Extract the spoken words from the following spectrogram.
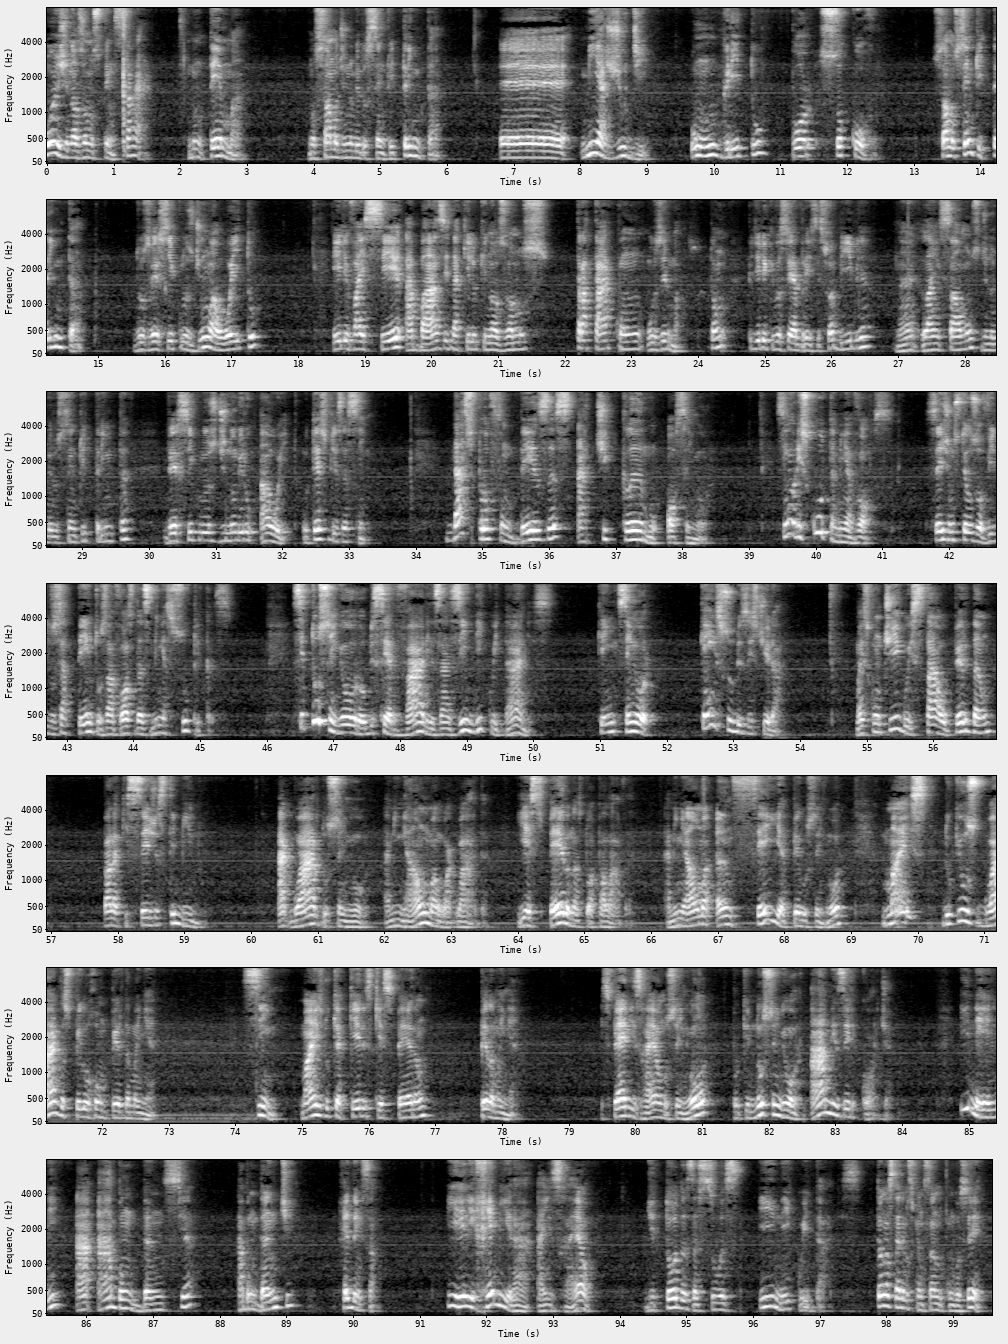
Hoje nós vamos pensar num tema, no Salmo de número 130, é, me ajude, um, um grito por socorro. Salmo 130, dos versículos de 1 a 8, ele vai ser a base daquilo que nós vamos tratar com os irmãos. Então, pediria que você abrisse sua Bíblia, né, lá em Salmos de número 130, versículos de número a 8. O texto diz assim: Das profundezas a ti clamo, ó Senhor. Senhor, escuta minha voz. Sejam os teus ouvidos atentos à voz das minhas súplicas. Se tu, Senhor, observares as iniquidades, quem, Senhor, quem subsistirá? Mas contigo está o perdão, para que sejas temido. Aguardo, Senhor, a minha alma o aguarda, e espero na tua palavra. A minha alma anseia pelo Senhor, mais do que os guardas pelo romper da manhã. Sim, mais do que aqueles que esperam pela manhã. Espere Israel no Senhor, porque no Senhor há misericórdia e nele há abundância, abundante redenção. E ele remirá a Israel de todas as suas iniquidades. Então nós estaremos pensando com você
